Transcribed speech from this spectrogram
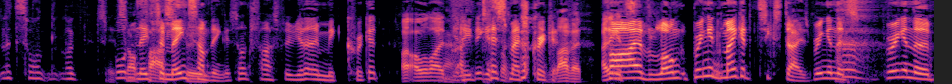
let's all like sport not needs to fast mean food. something. It's not fast food. You don't need cricket. I, I, well, I, You I need think test it's match cricket. Love it. I think it's- Five long. Bring in, make it six days. Bring in the, bring in the,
